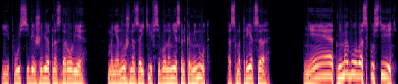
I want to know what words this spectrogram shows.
И пусть себе живет на здоровье. Мне нужно зайти всего на несколько минут, осмотреться. Нет, не могу вас спустить.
